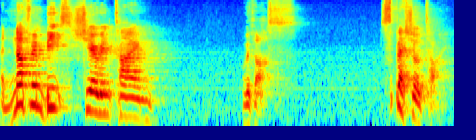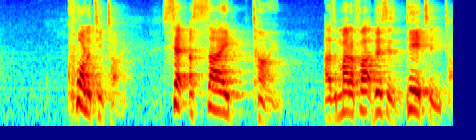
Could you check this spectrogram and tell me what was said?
And nothing beats sharing time with us. Special time, quality time, set aside time. As a matter of fact, this is dating time.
